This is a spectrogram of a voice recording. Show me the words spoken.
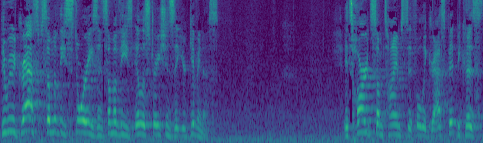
that we would grasp some of these stories and some of these illustrations that you're giving us. It's hard sometimes to fully grasp it because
